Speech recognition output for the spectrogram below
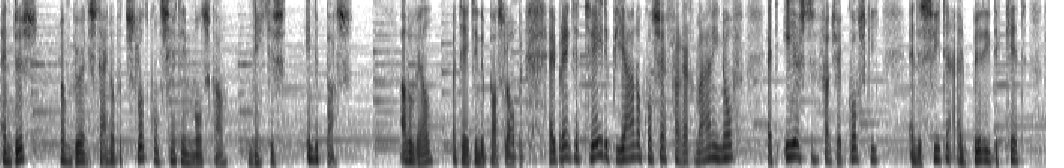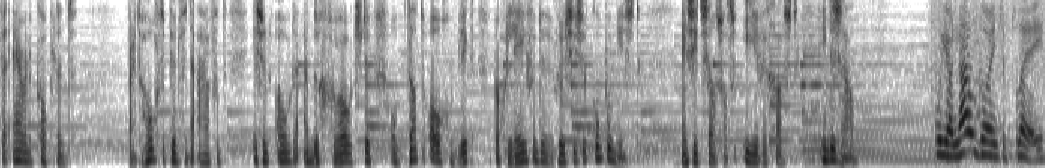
En dus nam Bernstein op het slotconcert in Moskou netjes in de pas. Alhoewel, wat heet in de pas lopen? Hij brengt het tweede pianoconcert van Rachmaninov, het eerste van Tchaikovsky en de suite uit Billy the Kid van Aaron Copland. Maar het hoogtepunt van de avond is een ode aan de grootste, op dat ogenblik nog levende Russische componist. Hij zit zelfs als eregast in de zaal. We are now going to play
